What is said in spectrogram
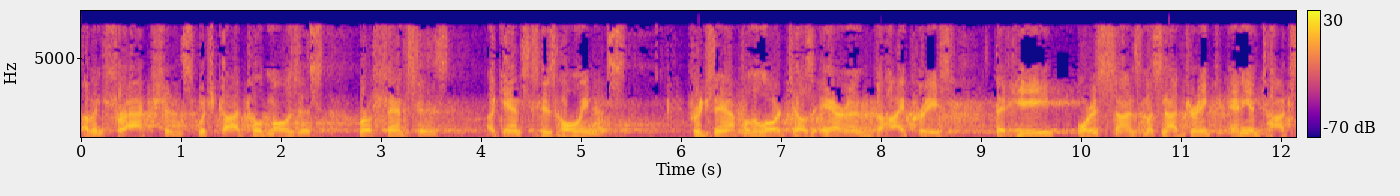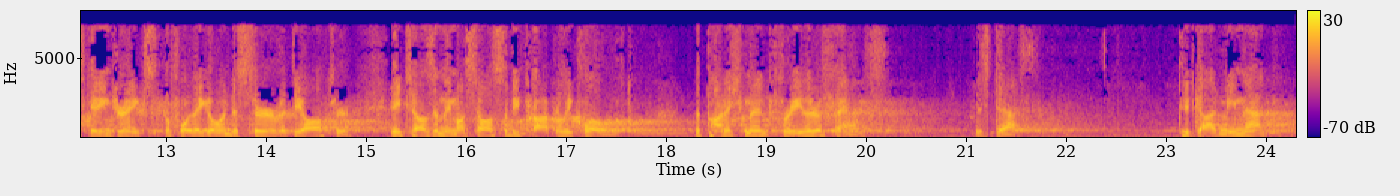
of infractions which God told Moses were offenses against his holiness. For example, the Lord tells Aaron, the high priest, that he or his sons must not drink any intoxicating drinks before they go in to serve at the altar. And he tells them they must also be properly clothed. The punishment for either offense is death. Did God mean that?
